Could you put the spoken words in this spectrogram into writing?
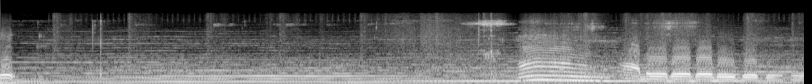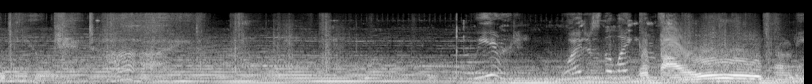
Sih? Ah, aduh, aduh, aduh, aduh, aduh, aduh, aduh, aduh. From? tahu kali.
